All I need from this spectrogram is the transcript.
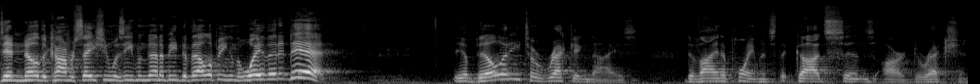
Didn't know the conversation was even going to be developing in the way that it did. The ability to recognize divine appointments that God sends our direction.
